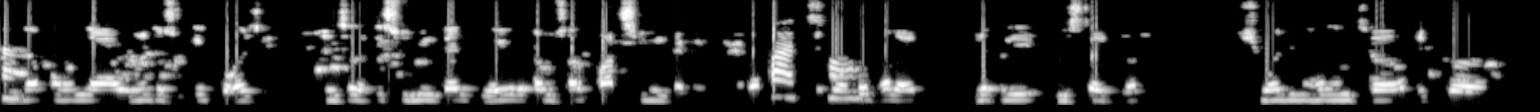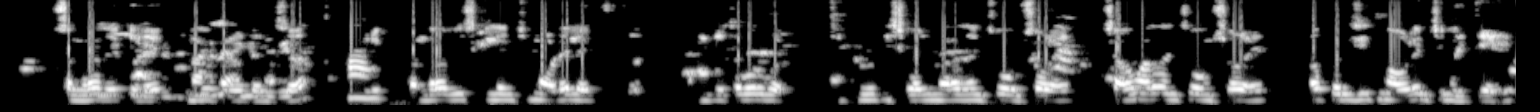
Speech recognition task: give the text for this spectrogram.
आहे उन्हाच्या सुट्टीत पोहायचे त्यांच्यासाठी स्विमिंग टँक वयोगटानुसार पाच स्विमिंग टँक हे दिसत आहेत शिवाजी महाराजांचं एक संग्रहालय केलंय महाराजांचं हा. एक पंधरा वीस किल्ल्यांची मॉडेल आहेत. आणि त्याच्याबरोबर छत्रपती शिवाजी महाराजांचे वंशावळ आहे शाहू महाराजांचे वंशावळ आहे अपरिचित मावळ्यांची माहिती आहे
